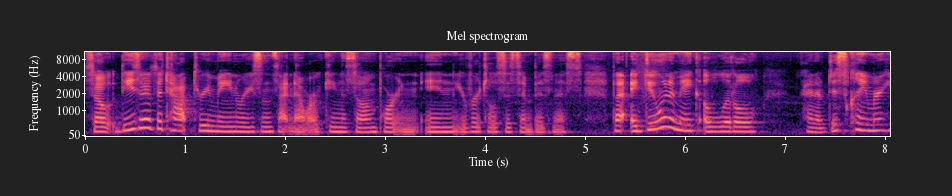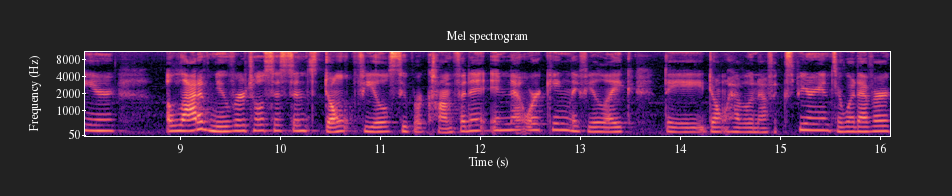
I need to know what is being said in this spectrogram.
So, these are the top three main reasons that networking is so important in your virtual assistant business. But I do want to make a little kind of disclaimer here a lot of new virtual assistants don't feel super confident in networking. They feel like they don't have enough experience or whatever.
